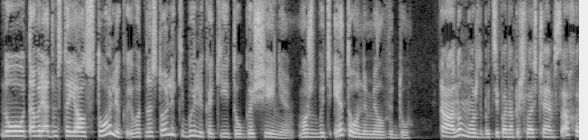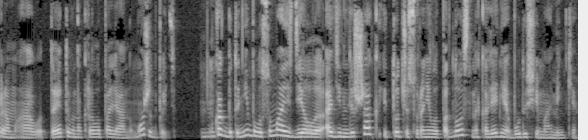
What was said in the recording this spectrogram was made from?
Ну, там рядом стоял столик, и вот на столике были какие-то угощения. Может быть, это он имел в виду? А, ну, может быть, типа она пришла с чаем с сахаром, а вот до этого накрыла поляну. Может быть. Ну, как бы то ни было, с ума и сделала один лишь шаг и тотчас уронила поднос на колени будущей маменьки,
